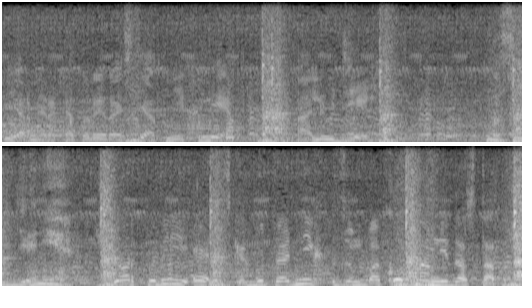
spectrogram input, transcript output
Фермеры, которые растят не хлеб, а людей. На съедение. Черт побери, Элис, как будто одних зомбаков нам недостаточно.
